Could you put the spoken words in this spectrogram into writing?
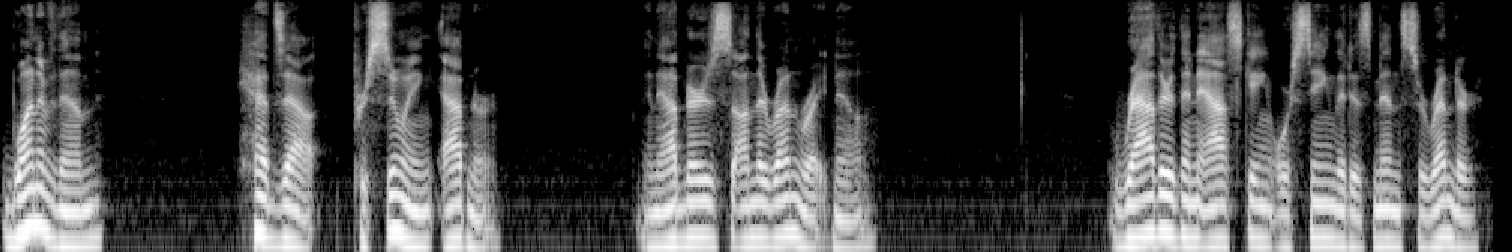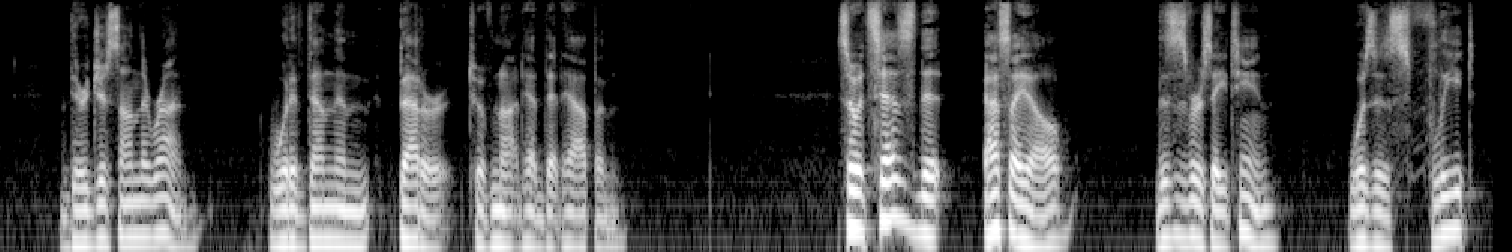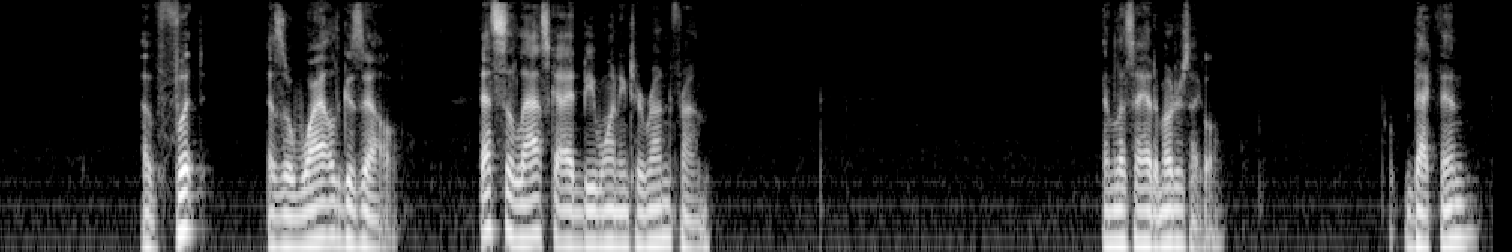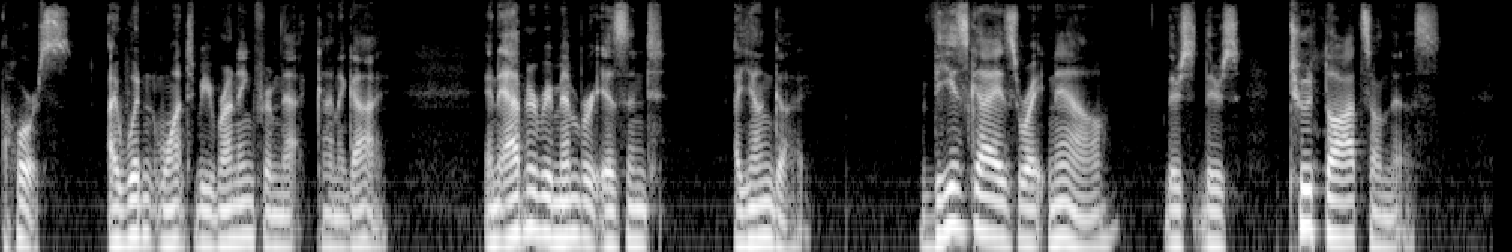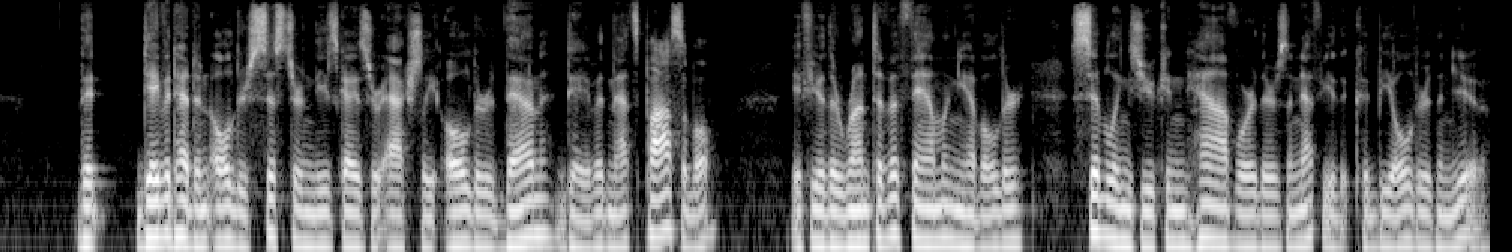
One of them heads out pursuing Abner. And Abner's on the run right now. Rather than asking or seeing that his men surrender, they're just on the run. Would have done them better to have not had that happen. So it says that Asahel, this is verse 18, was as fleet of foot as a wild gazelle. That's the last guy I'd be wanting to run from. Unless I had a motorcycle. Back then, a horse. I wouldn't want to be running from that kind of guy. And Abner, remember, isn't a young guy. These guys right now, there's there's two thoughts on this. That David had an older sister, and these guys are actually older than David, and that's possible. If you're the runt of a family and you have older siblings, you can have where there's a nephew that could be older than you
